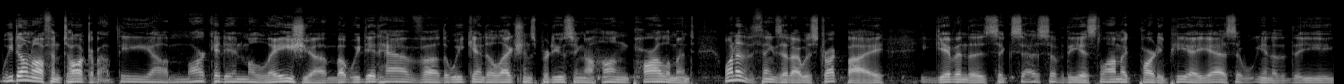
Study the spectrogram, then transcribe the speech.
we don't often talk about the uh, market in Malaysia, but we did have uh, the weekend elections producing a hung parliament. One of the things that I was struck by, given the success of the Islamic Party PAS, uh, you know, the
